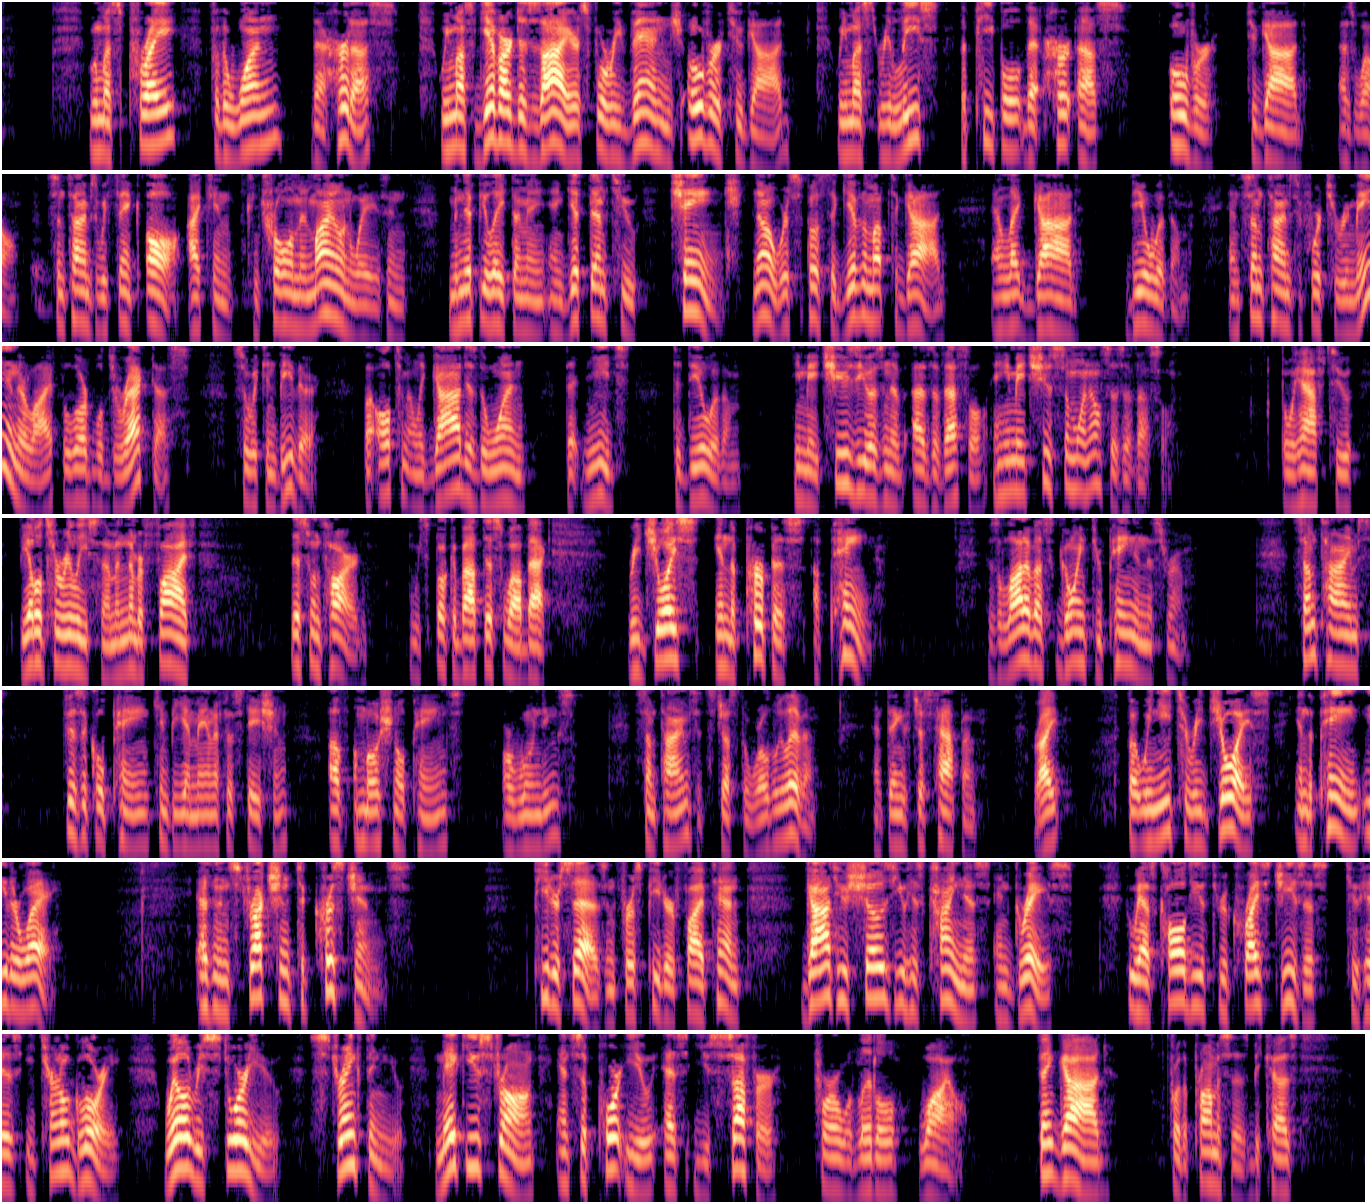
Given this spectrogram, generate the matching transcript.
We must pray for the one that hurt us. We must give our desires for revenge over to God. We must release the people that hurt us over to God as well. Sometimes we think, oh, I can control them in my own ways and manipulate them and, and get them to change. No, we're supposed to give them up to God and let God deal with them. And sometimes, if we're to remain in their life, the Lord will direct us so we can be there. But ultimately, God is the one that needs to deal with them. He may choose you as, an, as a vessel, and He may choose someone else as a vessel. But we have to be able to release them. And number five, this one's hard. We spoke about this a while back. Rejoice in the purpose of pain. There's a lot of us going through pain in this room. Sometimes physical pain can be a manifestation of emotional pains or woundings. Sometimes it's just the world we live in and things just happen, right? But we need to rejoice in the pain either way. As an instruction to Christians, Peter says in 1 Peter 5:10, God who shows you his kindness and grace, who has called you through Christ Jesus to his eternal glory, will restore you strengthen you, make you strong, and support you as you suffer for a little while. Thank God for the promises because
